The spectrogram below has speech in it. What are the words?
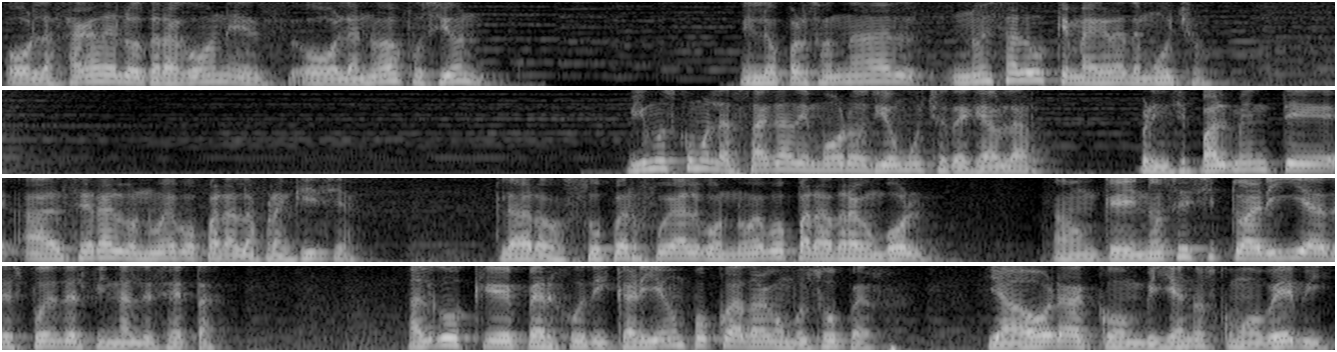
O la saga de los dragones, o la nueva fusión. En lo personal, no es algo que me agrade mucho, vimos como la saga de Moro dio mucho de qué hablar, principalmente al ser algo nuevo para la franquicia. Claro, Super fue algo nuevo para Dragon Ball, aunque no se situaría después del final de Z. Algo que perjudicaría un poco a Dragon Ball Super. Y ahora con villanos como Baby,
